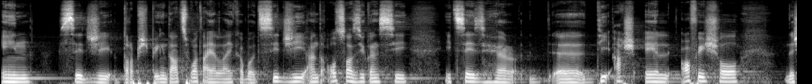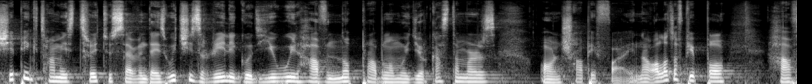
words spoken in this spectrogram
in CJ dropshipping. That's what I like about CJ. And also, as you can see, it says here uh, DHL official. The shipping time is three to seven days, which is really good. You will have no problem with your customers on Shopify. Now, a lot of people have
